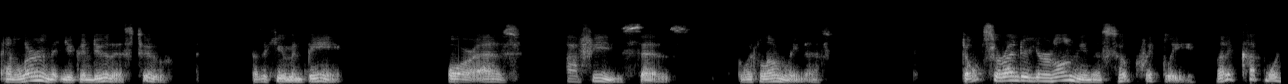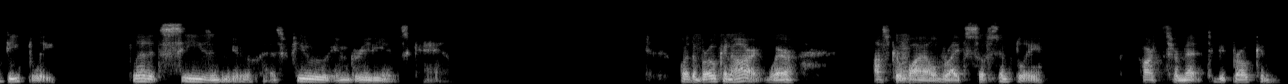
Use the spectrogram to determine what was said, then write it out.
And learn that you can do this too as a human being. Or as Hafiz says, with loneliness. Don't surrender your loneliness so quickly. Let it cut more deeply. Let it season you as few ingredients can. Or the broken heart, where Oscar Wilde writes so simply hearts are meant to be broken.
